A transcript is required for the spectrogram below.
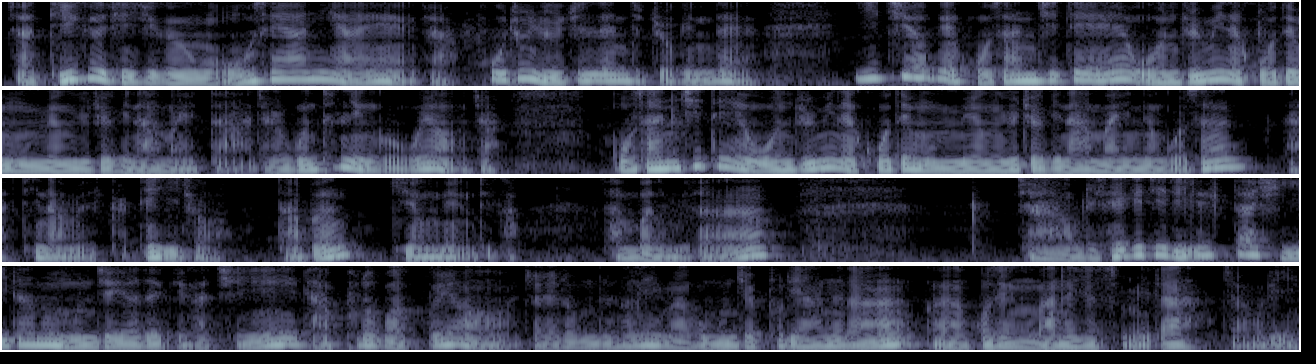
자, 디귿이 지금 오세아니아의 자, 호주 뉴질랜드 쪽인데 이 지역의 고산지대에 원주민의 고대 문명 유적이 남아 있다. 자, 이건 틀린 거고요. 자, 고산지대에 원주민의 고대 문명 유적이 남아 있는 곳은 라틴 아메리카 A죠. 답은 기억 니은 뒤가 3번입니다. 자, 우리 세계지리 1-2단원 문제 8개 같이 다 풀어봤고요. 자, 여러분들 선생님하고 문제풀이 하느라 고생 많으셨습니다. 자, 우리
